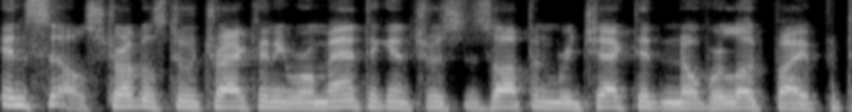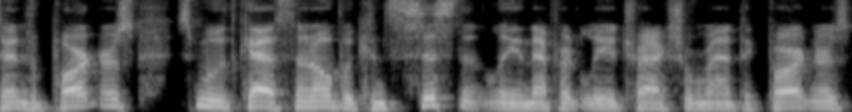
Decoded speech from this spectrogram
Incel struggles to attract any romantic interest, is often rejected and overlooked by potential partners. Smooth Casanova consistently and effortlessly attracts romantic partners,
